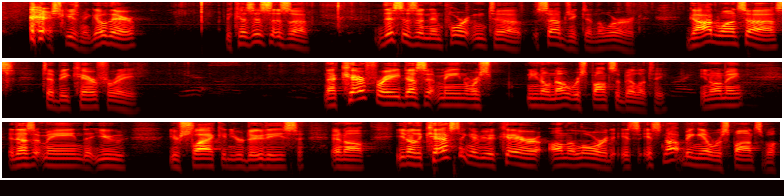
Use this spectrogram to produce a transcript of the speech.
Excuse me, go there, because this is, a, this is an important uh, subject in the Word. God wants us to be carefree. Now, carefree doesn't mean you know no responsibility. You know what I mean? It doesn't mean that you you're slacking your duties and all. You know, the casting of your care on the Lord, it's it's not being irresponsible.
